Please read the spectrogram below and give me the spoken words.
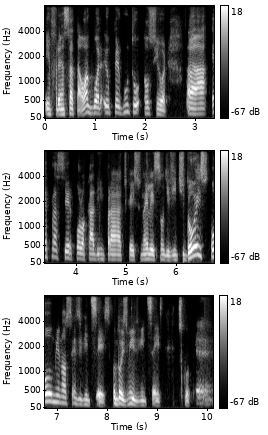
em França tal. Agora, eu pergunto ao senhor, ah, é para ser colocado em prática isso na eleição de 22 ou 1926, ou 2026? Desculpe. É,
